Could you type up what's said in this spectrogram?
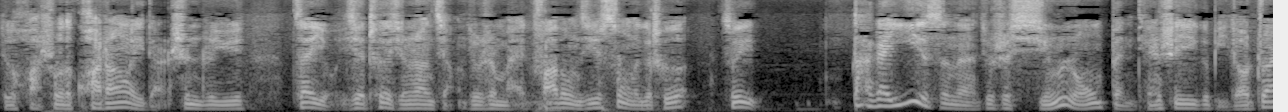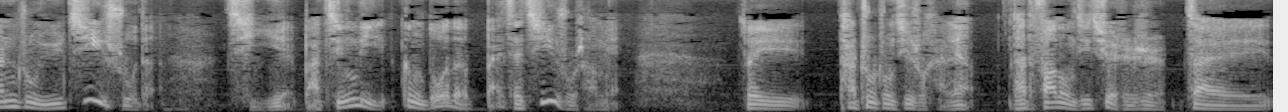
这个话说的夸张了一点，甚至于在有一些车型上讲，就是买发动机送了个车。所以大概意思呢，就是形容本田是一个比较专注于技术的。企业把精力更多的摆在技术上面，所以它注重技术含量。它的发动机确实是在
